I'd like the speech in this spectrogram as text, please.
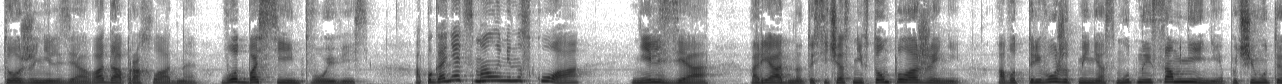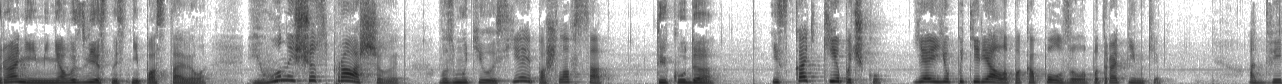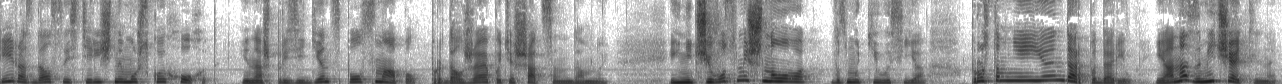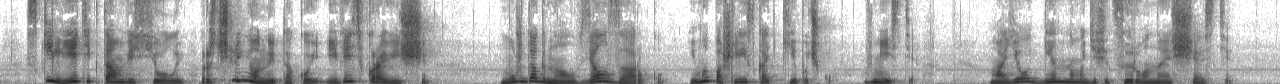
Тоже нельзя, вода прохладная. Вот бассейн твой весь. А погонять с малыми на скуа? Нельзя. Ариадна, ты сейчас не в том положении. А вот тревожат меня смутные сомнения, почему ты ранее меня в известность не поставила. И он еще спрашивает. Возмутилась я и пошла в сад. Ты куда? Искать кепочку. Я ее потеряла, пока ползала по тропинке. От дверей раздался истеричный мужской хохот и наш президент сполз на пол, продолжая потешаться надо мной. «И ничего смешного!» – возмутилась я. «Просто мне ее Эндар подарил, и она замечательная. Скелетик там веселый, расчлененный такой и весь в кровище». Муж догнал, взял за руку, и мы пошли искать кепочку. Вместе. Мое генно-модифицированное счастье.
